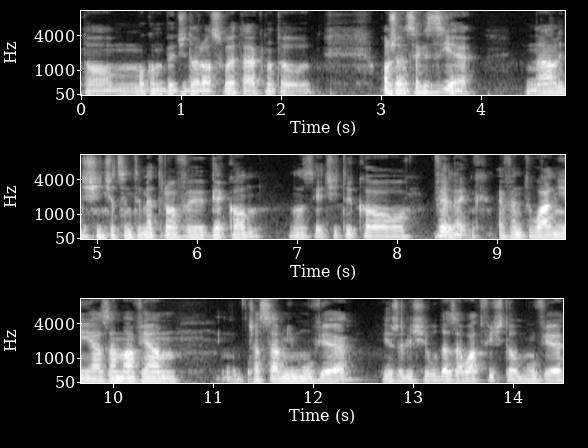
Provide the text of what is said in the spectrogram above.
to mogą być dorosłe, tak, no to orzęsek zje. No ale 10-centymetrowy gekon no zje ci tylko wylęk. Ewentualnie ja zamawiam, czasami mówię, jeżeli się uda załatwić, to mówię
